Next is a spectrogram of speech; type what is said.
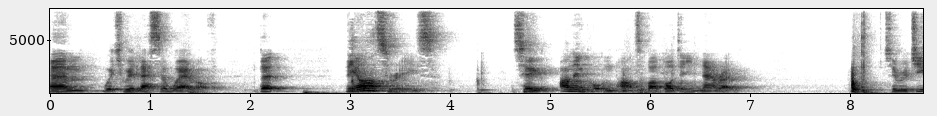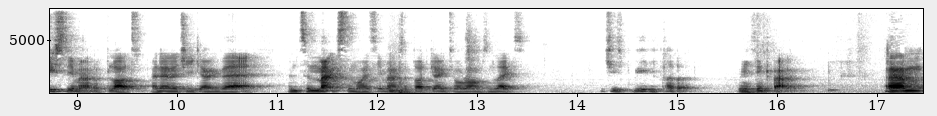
um, which we're less aware of. But the arteries to unimportant parts of our body narrow to reduce the amount of blood and energy going there and to maximize the amount of blood going to our arms and legs, which is really clever when you think about it. Um,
